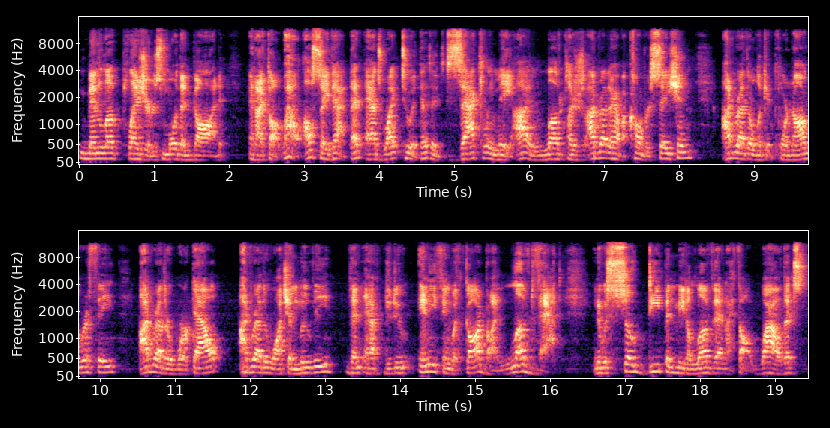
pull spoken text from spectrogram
Men love pleasures more than God and I thought, wow, I'll say that. That adds right to it. That's exactly me. I love pleasures. I'd rather have a conversation. I'd rather look at pornography. I'd rather work out. I'd rather watch a movie than have to do anything with God. But I loved that. And it was so deep in me to love that. And I thought, wow, that's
